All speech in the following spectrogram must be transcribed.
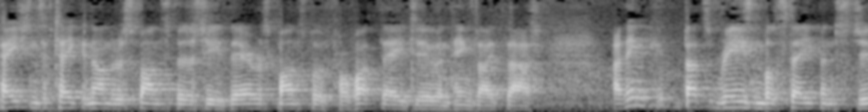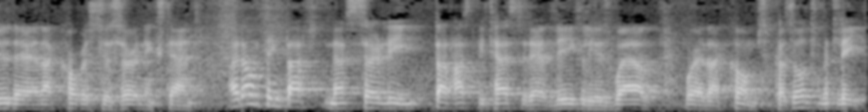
patients have taken on the responsibility. They're responsible for what they do and things like that. I think that's a reasonable statement to do there, and that covers to a certain extent. I don't think that necessarily that has to be tested out legally as well, where that comes, because ultimately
